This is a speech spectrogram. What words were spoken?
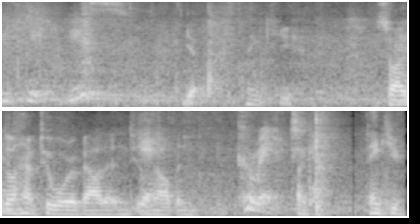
Repeat this. Yep, thank you. So I don't have to worry about it until Yeah. Melbourne. Correct. Okay, thank you.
